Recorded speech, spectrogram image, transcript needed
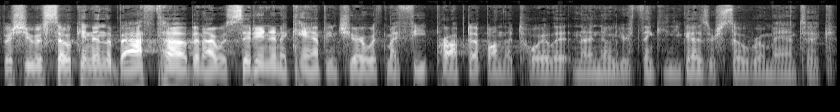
But she was soaking in the bathtub, and I was sitting in a camping chair with my feet propped up on the toilet. And I know you're thinking, you guys are so romantic.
